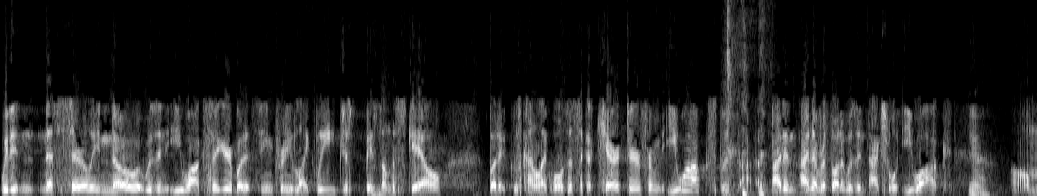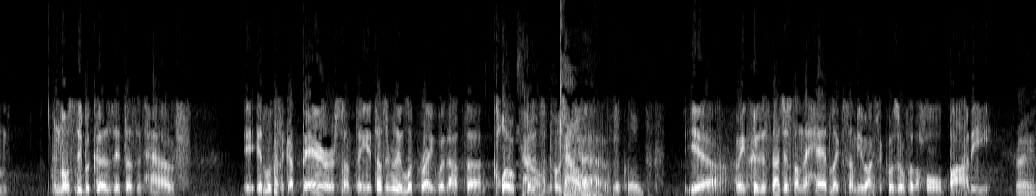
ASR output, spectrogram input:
we didn't necessarily know it was an Ewok figure, but it seemed pretty likely just based on the scale. But it was kind of like, well, is this like a character from Ewoks? But I, I didn't. I never thought it was an actual Ewok Yeah. um, and mostly because it doesn't have. It, it looks like a bear or something. It doesn't really look right without the cloak that it's supposed Cowl, to have. the clothes. Yeah, I mean, because it's not just on the head like some Ewoks; it goes over the whole body. Right.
